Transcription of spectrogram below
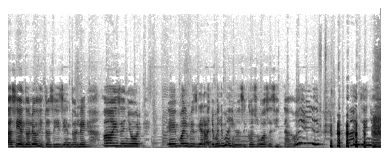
haciéndole ojitos y diciéndole, ay señor, eh, Juan Luis Guerra, yo me lo imagino así con su vocecita, ay señor,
